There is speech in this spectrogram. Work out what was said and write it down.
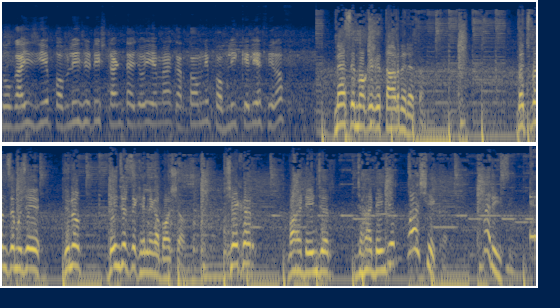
तो गाइज़ ये पब्लिसिटी स्टंट है जो ये मैं करता हूँ अपनी पब्लिक के लिए सिर्फ़। मैं ऐसे मौके के ताड़ में रहता हूँ। बचपन से मुझे यू नो डेंजर से खेलने का बहुत शौक शेखर, वहाँ डेंजर जहाँ डेंजर वहाँ शेखर। वेरी इजी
